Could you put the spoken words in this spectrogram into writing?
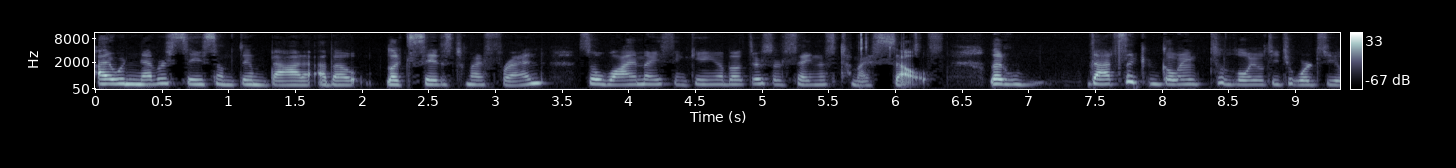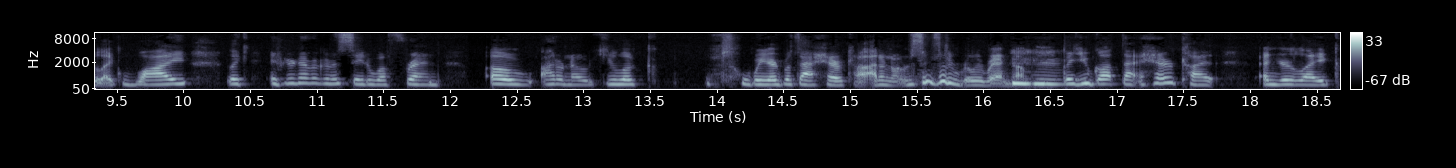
I would never say something bad about like say this to my friend. So why am I thinking about this or saying this to myself? Like that's like going to loyalty towards you. Like why like if you're never gonna say to a friend, Oh, I don't know, you look weird with that haircut. I don't know, just something really random. Mhm. But you got that haircut and you're like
